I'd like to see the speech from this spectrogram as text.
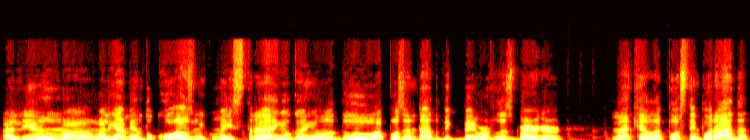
ali uma, um alinhamento cósmico meio estranho, ganhou do aposentado Big Ben Roethlisberger naquela pós-temporada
